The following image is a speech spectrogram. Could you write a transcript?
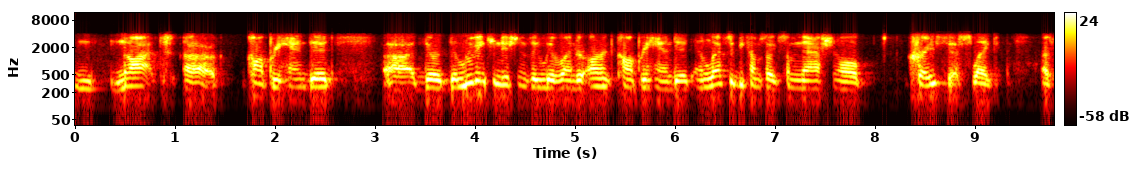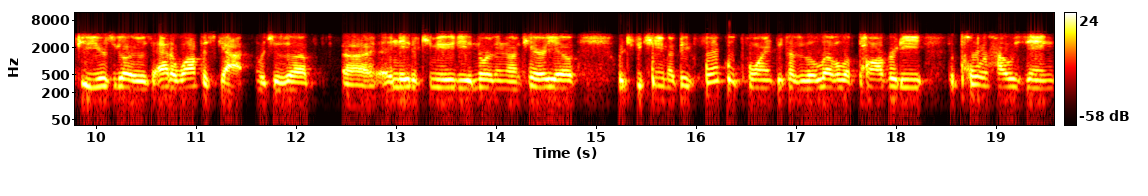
n- not uh, comprehended. Uh, the living conditions they live under aren't comprehended unless it becomes like some national crisis. Like a few years ago it was Attawapiskat, which is a uh, a Native community in northern Ontario, which became a big focal point because of the level of poverty, the poor housing,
